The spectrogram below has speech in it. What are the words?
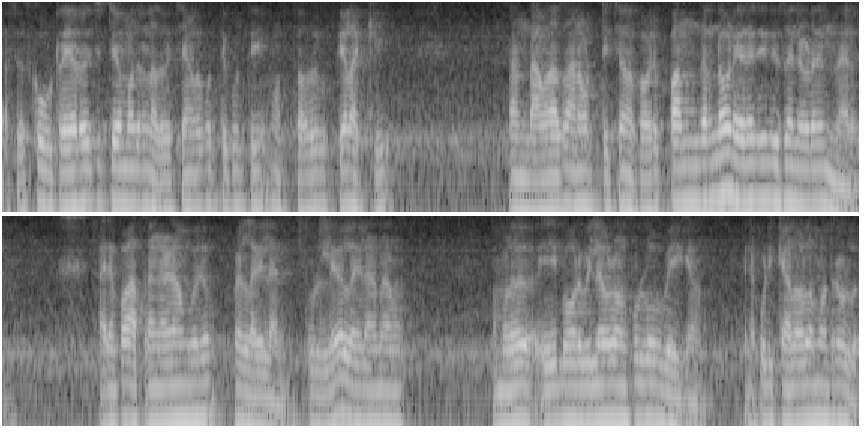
ജസ്റ്റ് സ്ക്രൂ ഡ്രൈവർ ചുറ്റിയാൽ മാത്രമല്ല അത് വെച്ച് ഞങ്ങൾ കുത്തി കുത്തി മൊത്തം അത് കുത്തി ഇളക്കി. രണ്ടാമത് ആ സാധനം ഒട്ടിച്ച് അപ്പോൾ ഒരു പന്ത്രണ്ട് മണി വരെ ദിവസം എന്റെ ഇവിടെ നിന്നായിരുന്നു. കാര്യം പാത്രം കഴുകാൻ പോലും വെള്ളമില്ലാണ് തുള്ളി വെള്ളമില്ലാണ്ടാണ് നമ്മൾ ഈ ബോർവില്ല വെള്ളം ഫുള്ള് ഉപയോഗിക്കണം. പിന്നെ കുടിക്കാനുള്ള വെള്ളം മാത്രമേ ഉള്ളൂ.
